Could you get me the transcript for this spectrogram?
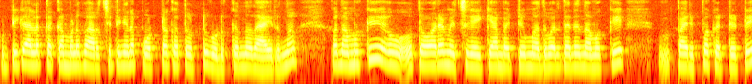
കുട്ടിക്കാലത്തൊക്കെ നമ്മൾ പറിച്ചിട്ട് ഇങ്ങനെ പൊട്ടൊക്കെ തൊട്ട് കൊടുക്കുന്നതായിരുന്നു. അപ്പോൾ നമുക്ക് തോരൻ വെച്ച് കഴിക്കാൻ പറ്റും. അതുപോലെ തന്നെ നമുക്ക് പരിപ്പൊക്കെ ഇട്ടിട്ട്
